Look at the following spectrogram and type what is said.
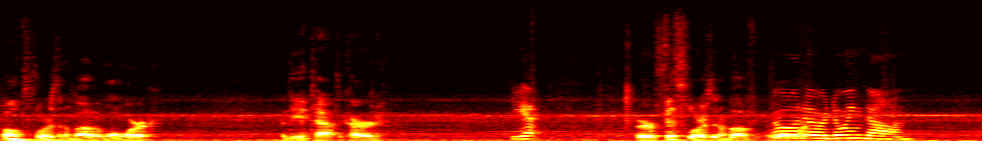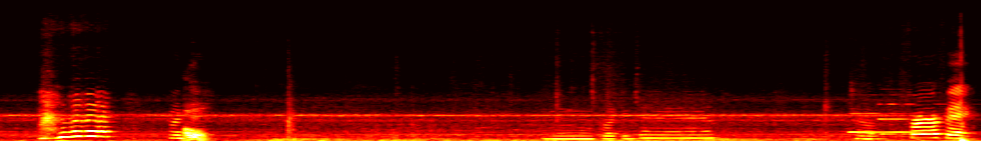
12th floors and above, it won't work until you tap the card. Yep. Or fifth floors and above. Oh, they were doing down. okay. Oh. Mm, click again. Perfect.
